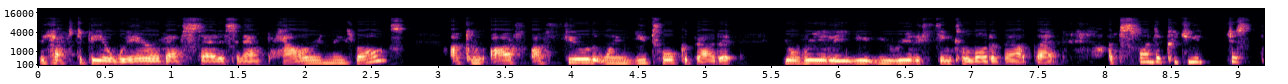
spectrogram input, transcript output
we have to be aware of our status and our power in these roles. I can I, I feel that when you talk about it, you're really you, you really think a lot about that. I just wonder, could you just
